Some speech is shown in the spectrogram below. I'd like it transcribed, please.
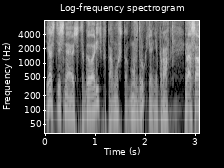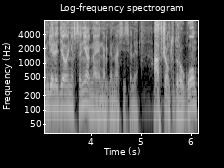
я стесняюсь это говорить, потому что, ну, вдруг я не прав. И на самом деле дело не в цене на энергоносители, а в чем-то другом.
